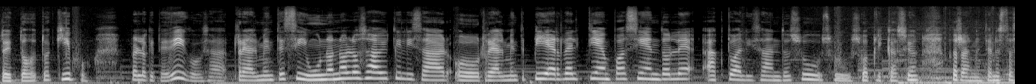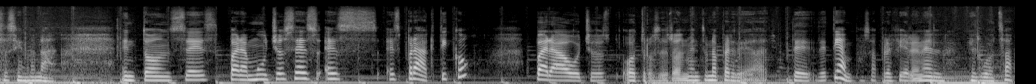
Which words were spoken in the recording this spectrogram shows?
de todo tu equipo. Pero lo que te digo, o sea, realmente si uno no lo sabe utilizar o realmente pierde el tiempo haciéndole, actualizando su, su, su aplicación, pues realmente no estás haciendo nada. Entonces, para muchos es, es, es práctico, para otros, otros es realmente una pérdida de, tiempo, o sea, prefieren el, WhatsApp,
